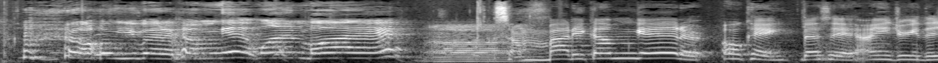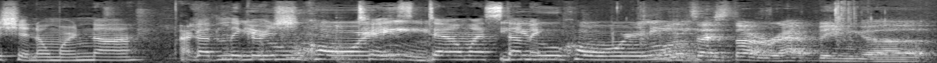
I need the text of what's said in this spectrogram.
oh, you better come get one, boy. Uh, Somebody come get her. Okay, that's it. I ain't drinking this shit no more. Nah, I got the licorice You corny. taste down my stomach. You corny. Once I start rapping uh,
